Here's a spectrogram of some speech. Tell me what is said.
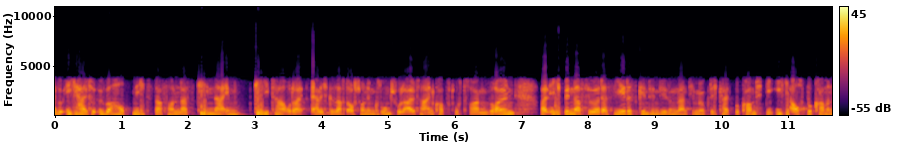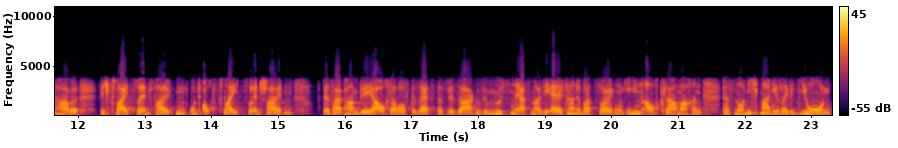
Also ich halte überhaupt nichts davon, dass Kinder im Kita oder ehrlich gesagt auch schon im Grundschulalter ein Kopftuch tragen sollen, weil ich bin dafür, dass jedes Kind in diesem Land die Möglichkeit bekommt, die ich auch bekommen habe, sich frei zu entfalten und auch frei zu entscheiden. Deshalb haben wir ja auch darauf gesetzt, dass wir sagen, wir müssen erstmal die Eltern überzeugen, ihnen auch klar machen, dass noch nicht mal die Religion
